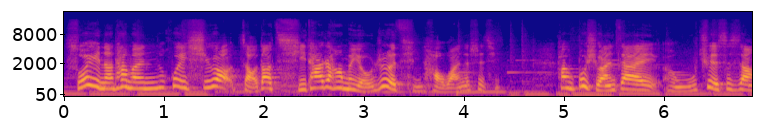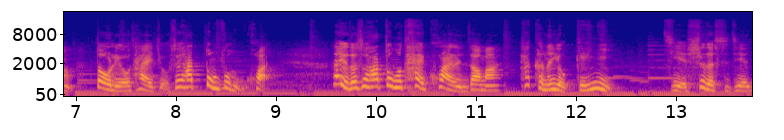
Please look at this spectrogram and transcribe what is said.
所以呢，他们会需要找到其他让他们有热情、好玩的事情。他们不喜欢在很无趣的事上逗留太久，所以他动作很快。那有的时候他动作太快了，你知道吗？他可能有给你解释的时间，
